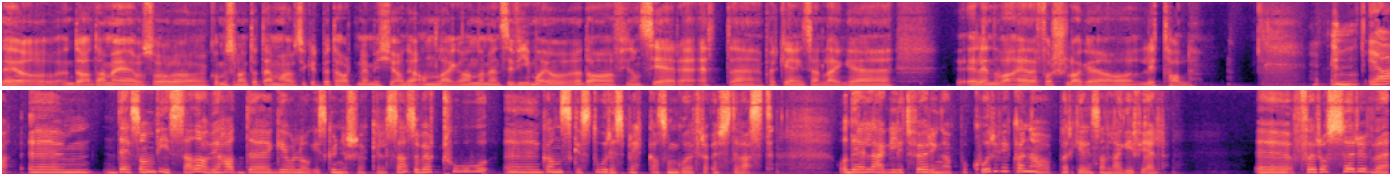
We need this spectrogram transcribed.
Det er jo, da, de er jo så, kommet så langt at de har jo sikkert betalt ned mye av de anleggene. Mens vi må jo da finansiere et uh, parkeringsanlegg. Elin, hva er det forslaget og litt tall? Ja, um, det som viser seg, da Vi hadde geologiske undersøkelser. Så vi har to uh, ganske store sprekker som går fra øst til vest. Og det legger litt føringer på hvor vi kan ha parkeringsanlegg i fjell. Eh, for å serve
